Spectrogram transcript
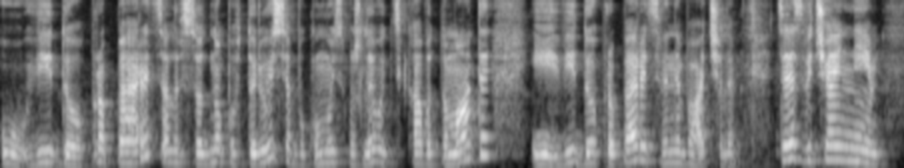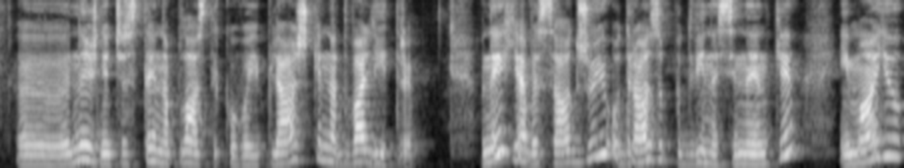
у відео про перець, але все одно повторюся, бо комусь, можливо, цікаво томати, і відео про перець ви не бачили. Це звичайні е, нижня частина пластикової пляшки на 2 літри. В них я висаджую одразу по дві насінинки і маю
